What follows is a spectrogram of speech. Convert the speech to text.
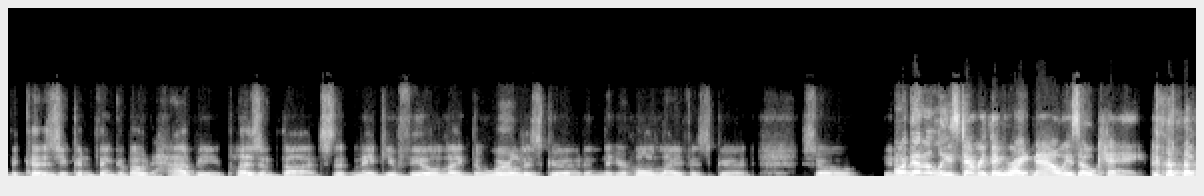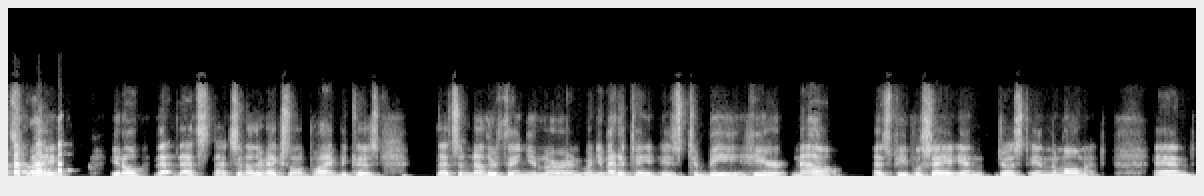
because you can think about happy pleasant thoughts that make you feel like the world is good and that your whole life is good. So you know, or that at least everything right now is okay. that's right. You know that that's that's another excellent point because that's another thing you learn when you meditate is to be here now, as people say, in just in the moment, and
